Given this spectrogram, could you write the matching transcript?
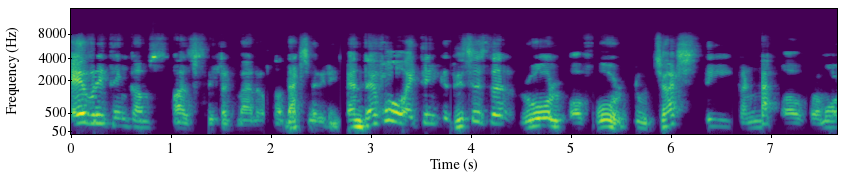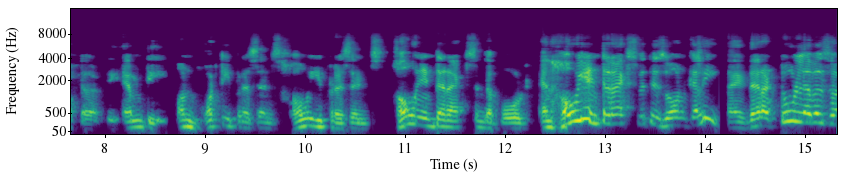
everything comes as filtered manner. Now, that's very dangerous. And therefore, I think this is the role of board to judge the conduct of promoter, the MD, on what he presents, how he presents, how he interacts in the board, and how he interacts with his own colleagues. Like, there are two levels of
